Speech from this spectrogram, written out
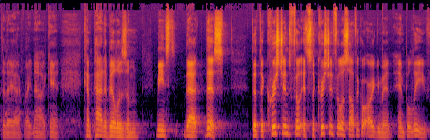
today, I, right now, I can't. Compatibilism means that this, that the Christian, it's the Christian philosophical argument and belief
